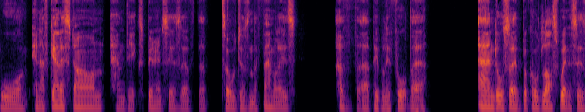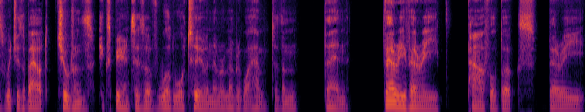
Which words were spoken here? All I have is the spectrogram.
war in Afghanistan and the experiences of the soldiers and the families of uh, people who fought there. And also a book called Last Witnesses, which is about children's experiences of World War II and then remembering what happened to them then. Very, very powerful books, very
